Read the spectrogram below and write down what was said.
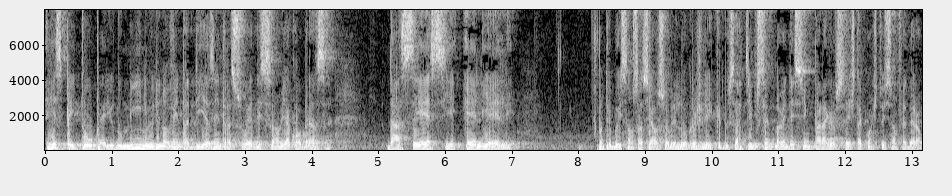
respeitou o período mínimo de 90 dias entre a sua edição e a cobrança da CSLL Contribuição Social sobre Lucros Líquidos, artigo 195, parágrafo 6 da Constituição Federal.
